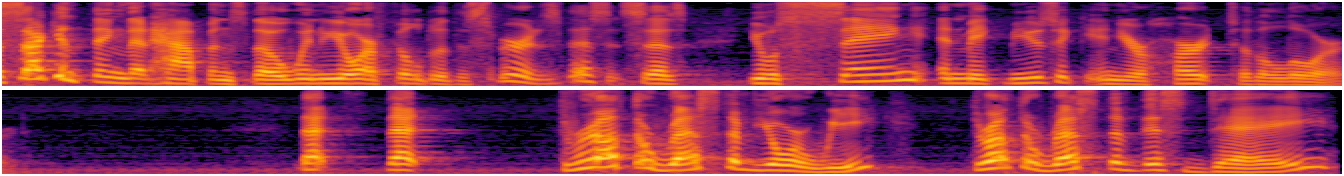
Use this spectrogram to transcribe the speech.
The second thing that happens, though, when you are filled with the Spirit is this it says, You will sing and make music in your heart to the Lord. That, that throughout the rest of your week, throughout the rest of this day,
